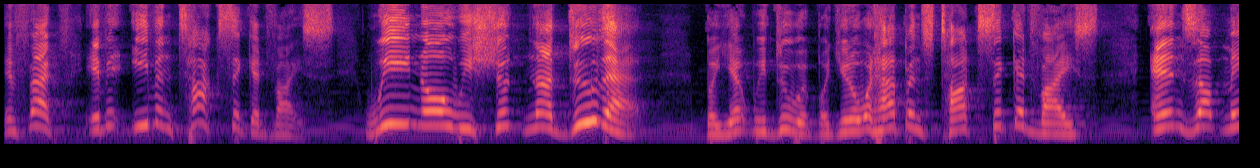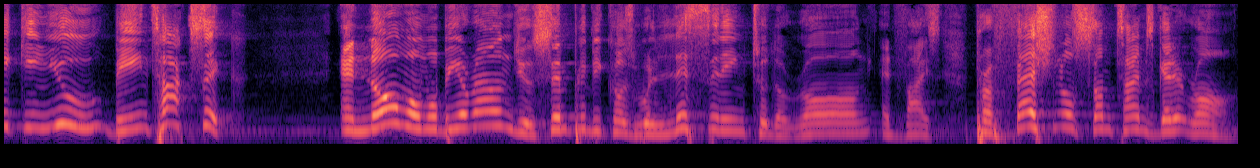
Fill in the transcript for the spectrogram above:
In fact, if it, even toxic advice, we know we should not do that, but yet we do it. But you know what happens? Toxic advice ends up making you being toxic. And no one will be around you simply because we're listening to the wrong advice. Professionals sometimes get it wrong.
